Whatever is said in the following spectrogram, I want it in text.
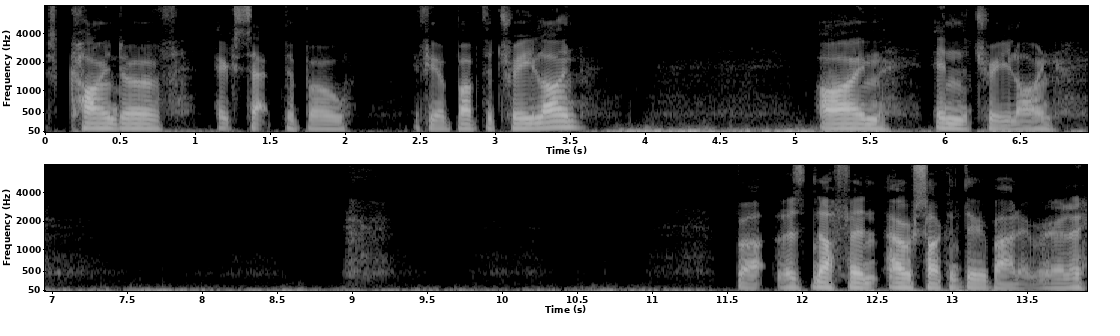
it's kind of acceptable if you're above the tree line. I'm in the tree line. but there's nothing else I can do about it really.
